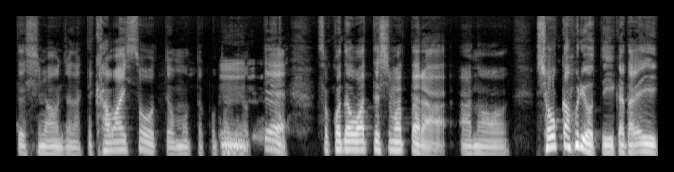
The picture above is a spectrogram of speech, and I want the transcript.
てしまうんじゃなくて、かわいそうって思ったことによって、そこで終わってしまったら、あの、消化不良って言い方がいい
